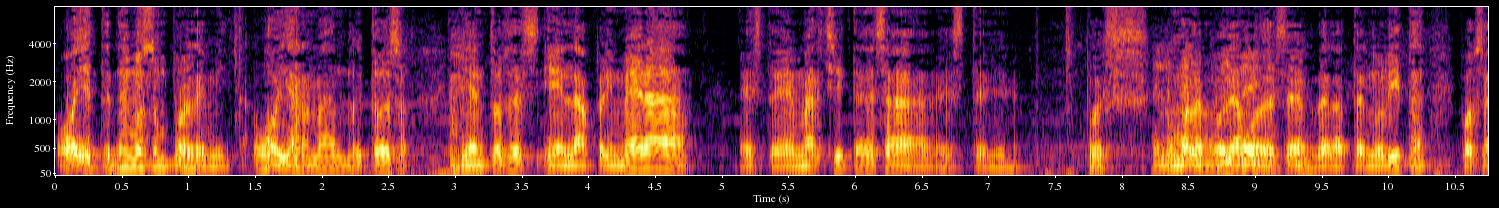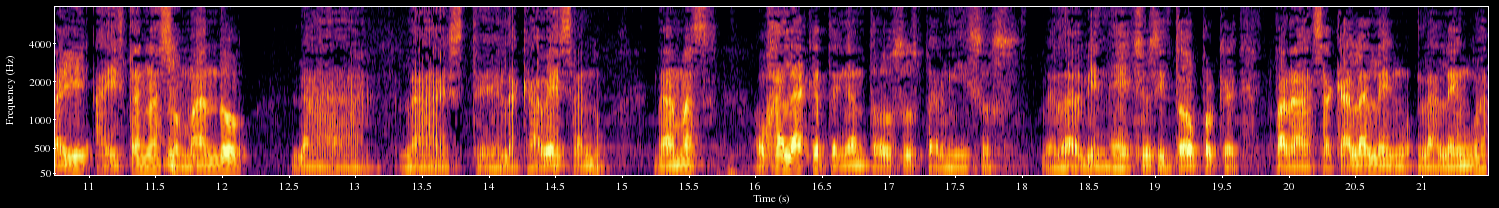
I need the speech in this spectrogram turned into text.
Oye, tenemos un problemita. Oye, Armando y todo eso. Y entonces, y en la primera este, marchita esa, este, pues, De la ¿cómo le podríamos decir? De la ternurita, pues ahí, ahí están asomando la, la, este, la cabeza, ¿no? Nada más, ojalá que tengan todos sus permisos, ¿verdad? Bien hechos y todo, porque para sacar la, len- la lengua,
